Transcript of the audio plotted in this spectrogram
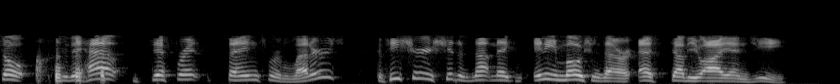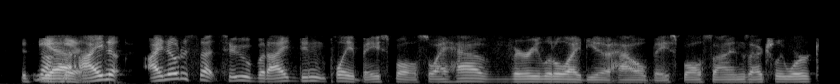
So do they have different things for letters? Because he sure as shit does not make any motions that are S W I N G. It's not yeah, there. I know. I noticed that too, but I didn't play baseball, so I have very little idea how baseball signs actually work.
